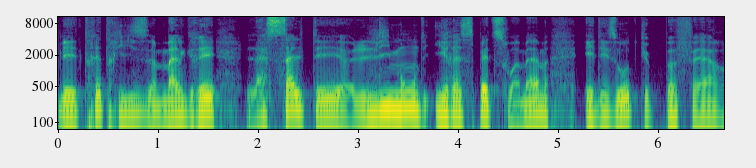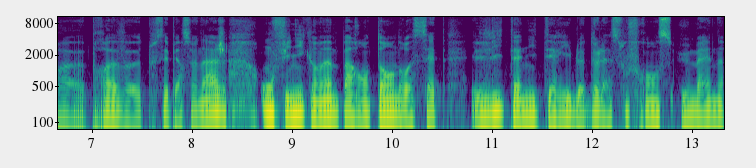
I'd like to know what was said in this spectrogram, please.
les traîtrises, malgré la saleté, l'immonde irrespect de soi-même et des autres que peuvent faire preuve tous ces personnages, on finit quand même par entendre cette litanie terrible de la souffrance humaine,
